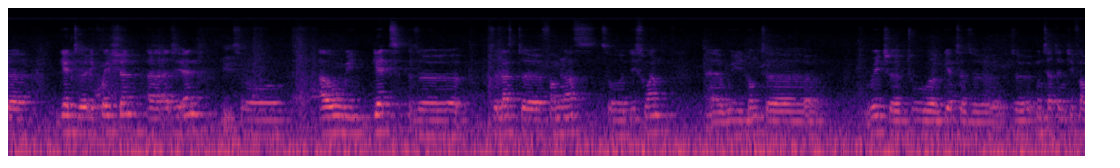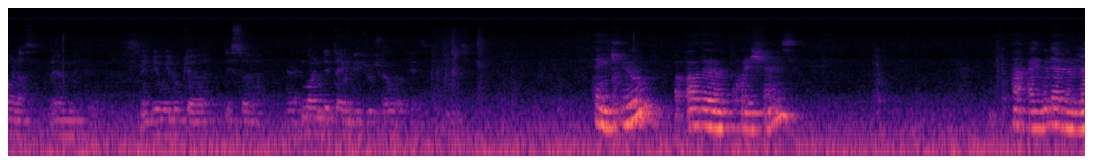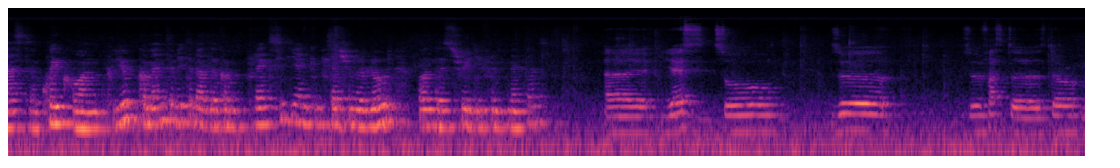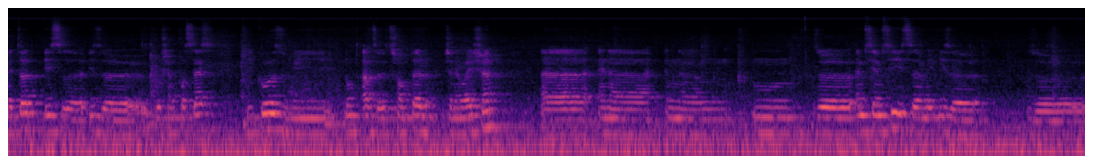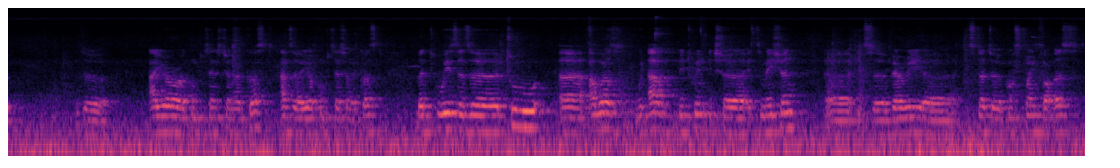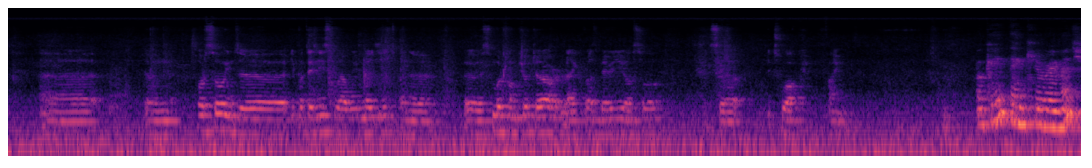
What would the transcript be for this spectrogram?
get the equation uh, at the end. So how we get the the last uh, formulas. So this one uh, we don't uh, reach uh, to uh, get uh, the the uncertainty formulas. Um, maybe we look uh, this uh, more in detail. Could be future work, yes. Thank you. Other questions? I I would have a last uh, quick one. Could you comment a bit about the complexity and computational load on the three different methods? Uh, yes, so the the faster method is uh, is a Gaussian process because we don't have the sample generation uh, and uh, and um, mm, the MCMC is uh, maybe the the the higher computational cost, have the higher computational cost. But with the two uh, hours we have between each uh, estimation, uh, it's very, it's not a constraint for us. Um, also in the hypothesis where we made it on a a small computer like Raspberry also, so, it's work fine. Okay, thank you very much.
